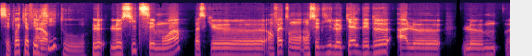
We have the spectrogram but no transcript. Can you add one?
c'est toi qui as fait Alors- le site ou? Le, le site, c'est moi, parce que en fait, on, on s'est dit lequel des deux a le, le, euh,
